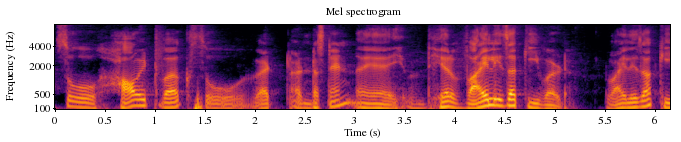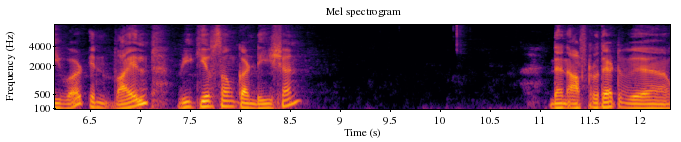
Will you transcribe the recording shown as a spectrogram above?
So how it works? So let understand? Uh, here while is a keyword. While is a keyword. In while we give some condition. Then after that we uh,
